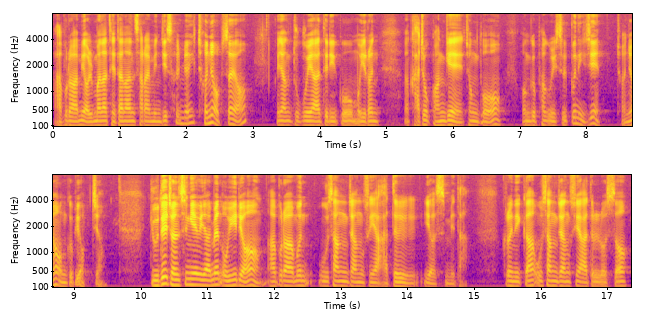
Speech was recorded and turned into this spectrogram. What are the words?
아브라함이 얼마나 대단한 사람인지 설명이 전혀 없어요. 그냥 누구의 아들이고 뭐 이런 가족 관계 정도 언급하고 있을 뿐이지 전혀 언급이 없죠. 유대 전승에 의하면 오히려 아브라함은 우상 장수의 아들이었습니다. 그러니까 우상 장수의 아들로서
